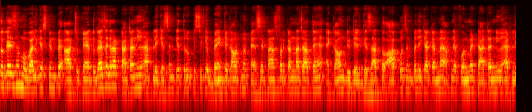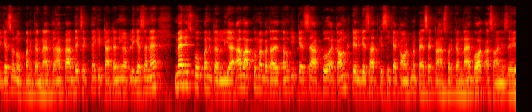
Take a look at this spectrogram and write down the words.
तो गैज़ हम मोबाइल के स्क्रीन पे आ चुके हैं। तो गैज़ अगर आप टाटा न्यू एप्लीकेशन के थ्रू किसी के बैंक अकाउंट में पैसे ट्रांसफ़र करना चाहते हैं अकाउंट डिटेल के साथ तो आपको सिंपली क्या करना है? अपने फ़ोन में टाटा न्यू एप्लीकेशन ओपन करना है। तो यहाँ पे आप देख सकते हैं कि टाटा न्यू एप्लीकेशन है। मैंने इसको ओपन कर लिया अब आपको मैं बता देता हूँ कि कैसे आपको अकाउंट डिटेल के साथ किसी के अकाउंट में पैसे ट्रांसफ़र करना है बहुत आसानी से।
